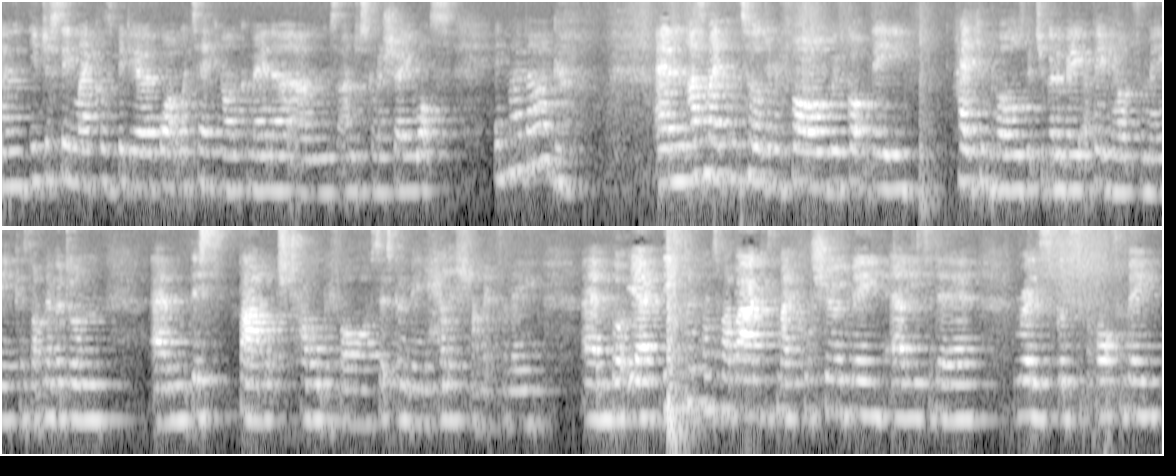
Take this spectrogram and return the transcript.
um, you've just seen Michael's video of what we're taking on Camino and I'm just going to show you what's in my bag. Um, as Michael told you before, we've got the hiking poles, which are going to be a big help for me because I've never done um, this far much travel before, so it's going to be hellish manic for me. Um, but yeah, these clip onto my bag as Michael showed me earlier today. Really good support for me.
